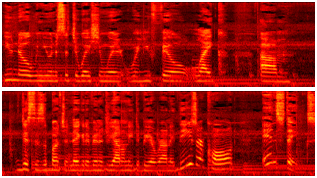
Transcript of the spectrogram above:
You know when you're in a situation where where you feel like um, this is a bunch of negative energy. I don't need to be around it. These are called instincts,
